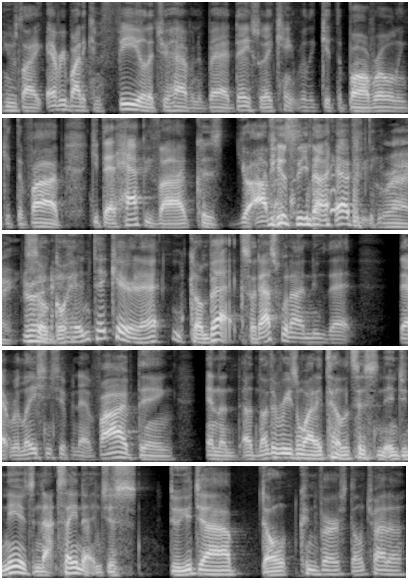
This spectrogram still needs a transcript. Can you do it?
He was like, everybody can feel that you're having a bad day, so they can't really get the ball rolling, get the vibe, get that happy vibe, because you're obviously not happy. Right. So go ahead and take care of that and come back. So that's when I knew that that relationship and that vibe thing. And an- another reason why they tell assistant engineers to not say nothing, just do your job, don't converse, don't try to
